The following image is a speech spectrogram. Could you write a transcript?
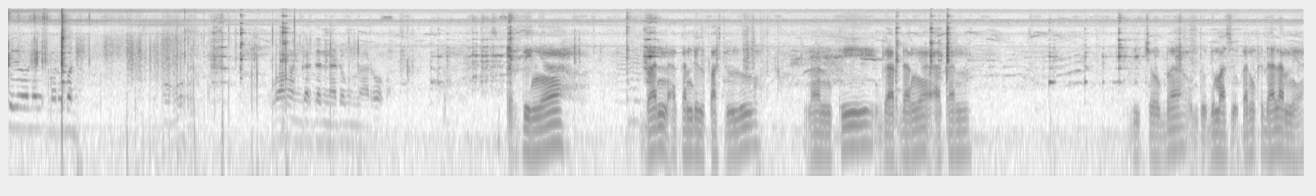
Pero na maruban. Sepertinya ban akan dilepas dulu. Nanti gardangnya akan dicoba untuk dimasukkan ke dalam ya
